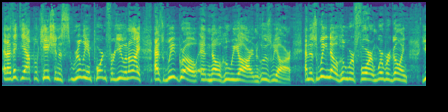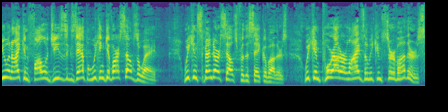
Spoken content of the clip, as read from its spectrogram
And I think the application is really important for you and I as we grow and know who we are and whose we are. And as we know who we're for and where we're going, you and I can follow Jesus' example. We can give ourselves away. We can spend ourselves for the sake of others. We can pour out our lives and we can serve others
